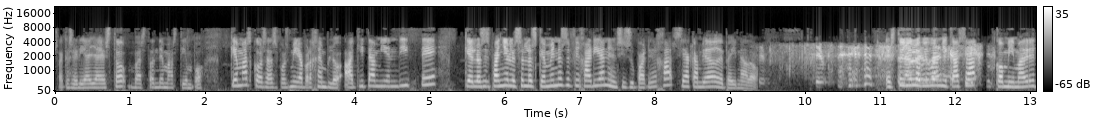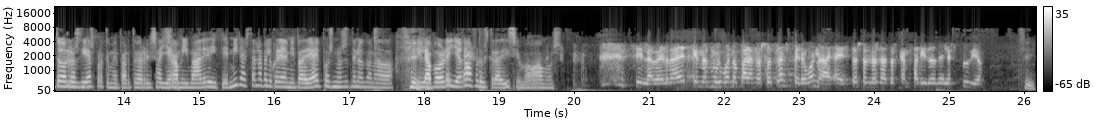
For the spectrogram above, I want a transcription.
O sea que sería ya esto bastante más tiempo. ¿Qué más cosas? Pues mira, por ejemplo, aquí también dice que los españoles son los que menos se fijarían en si su pareja se ha cambiado de peinado. Esto yo lo vivo en mi casa con mi madre todos los días porque me parto de risa. Llega mi madre y dice, mira, está en la peluquería de mi padre. Ay, pues no se te nota nada. Y la pobre llega frustradísima, vamos. Sí, la verdad es que no es muy bueno para nosotras, pero bueno, estos son los datos que han salido del estudio. Sí.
